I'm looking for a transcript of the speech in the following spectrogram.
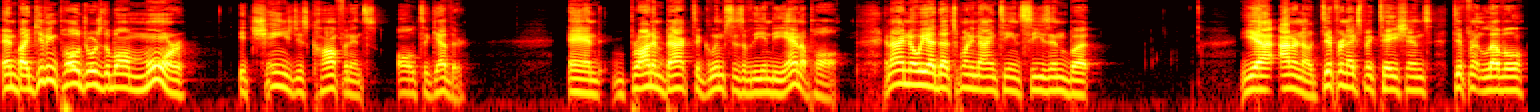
And by giving Paul George the ball more, it changed his confidence altogether and brought him back to glimpses of the Indiana Paul. And I know he had that 2019 season, but yeah, I don't know. Different expectations, different level.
